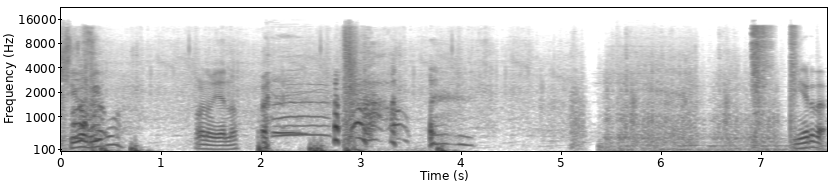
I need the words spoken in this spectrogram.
¿Sigo vivo? Bueno, ya no. Mierda,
